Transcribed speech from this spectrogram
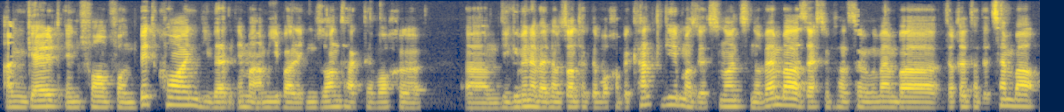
an Geld in Form von Bitcoin. Die werden immer am jeweiligen Sonntag der Woche ähm, die Gewinner werden am Sonntag der Woche bekannt gegeben, also jetzt 19. November, 26. November, 3. Dezember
